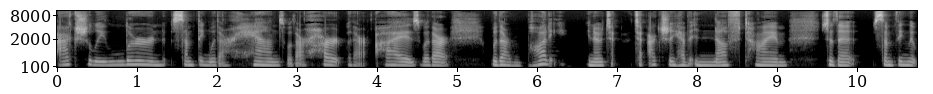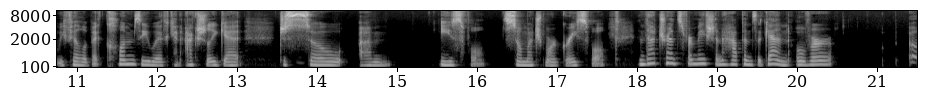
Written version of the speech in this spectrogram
actually learn something with our hands with our heart with our eyes with our with our body you know to to actually have enough time so that something that we feel a bit clumsy with can actually get just so um, easeful, so much more graceful. And that transformation happens again over uh,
